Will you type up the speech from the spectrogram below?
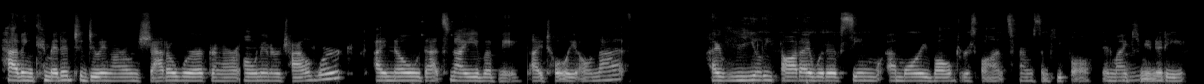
having committed to doing our own shadow work and our own inner child work i know that's naive of me i totally own that i really thought i would have seen a more evolved response from some people in my mm-hmm. community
